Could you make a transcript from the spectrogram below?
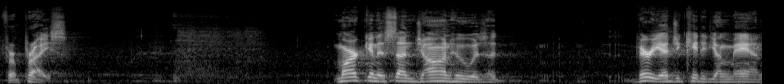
for price. Mark and his son John, who was a very educated young man,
